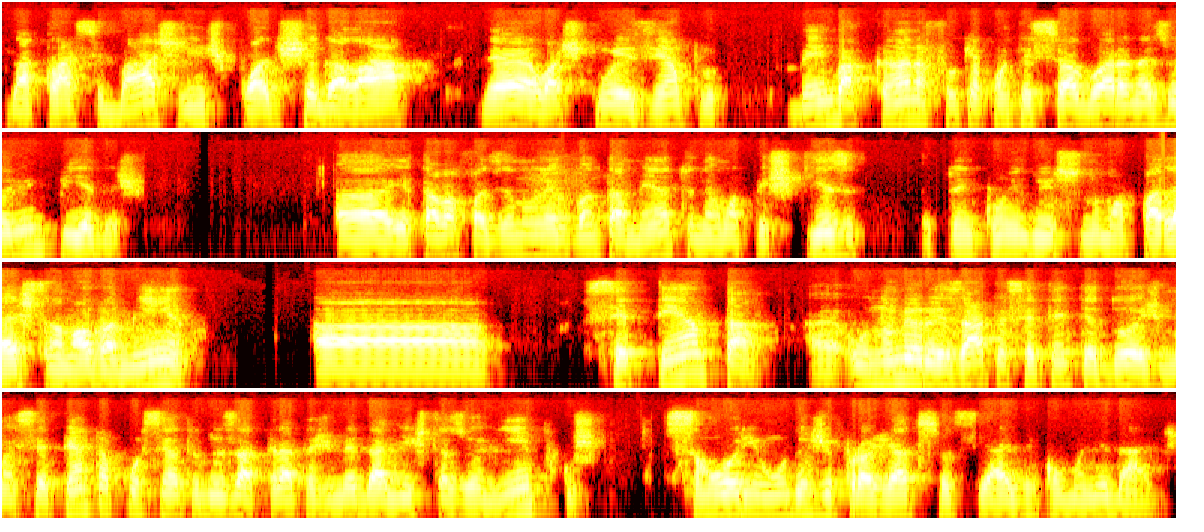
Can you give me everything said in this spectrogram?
da classe baixa, a gente pode chegar lá. Né? Eu acho que um exemplo bem bacana foi o que aconteceu agora nas Olimpíadas. Uh, eu estava fazendo um levantamento, né, uma pesquisa, eu estou incluindo isso numa palestra nova minha. Uh, 70, uh, o número exato é 72, mas 70% dos atletas medalhistas olímpicos são oriundos de projetos sociais em comunidade.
